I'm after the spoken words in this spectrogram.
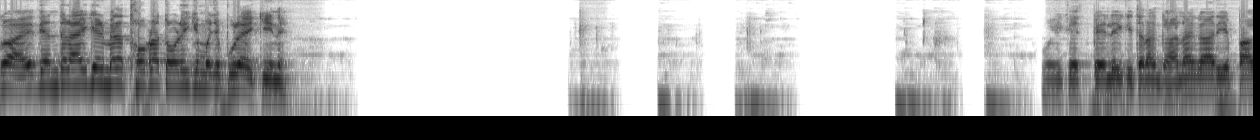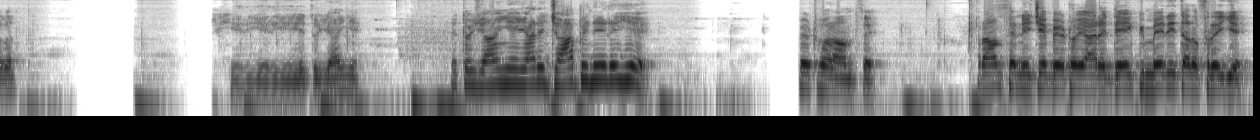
گائے اندر آئے گی میرا تھوپڑا توڑے گی، مجھے پورا یقین ہے وہی کہ پہلے کی طرح گانا گا رہی ہے، پاگل۔ یہ یہ یہ تو یہاں ہے۔ یہ تو یہاں ہے، یار جا بھی نہیں رہی ہے۔ بیٹھو آرام سے۔ آرام سے نیچے بیٹھو یار، دیکھ بھی میری طرف رہیے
